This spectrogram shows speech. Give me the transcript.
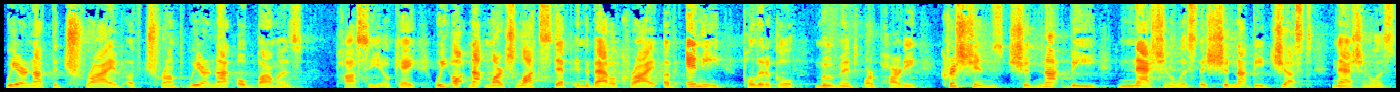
We are not the tribe of Trump. We are not Obama's posse, okay? We ought not march lockstep in the battle cry of any political movement or party. Christians should not be nationalists. They should not be just nationalists.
